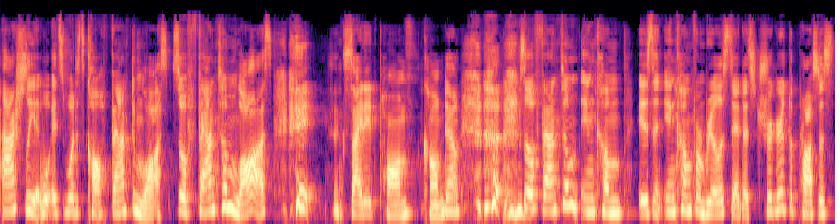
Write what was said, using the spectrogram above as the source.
Actually, well, it's what it's called phantom loss. So phantom loss. Excited palm, calm down. so phantom income is an income from real estate that's triggered the process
